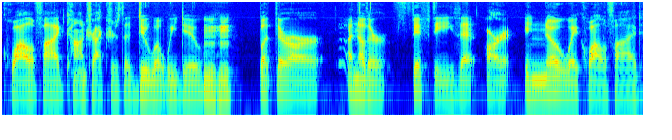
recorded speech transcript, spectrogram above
qualified contractors that do what we do, Mhm. but there are another 50 that are in no way qualified.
